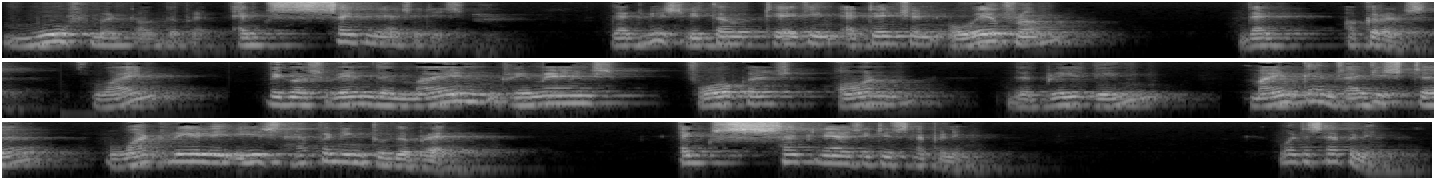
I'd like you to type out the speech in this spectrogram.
movement of the breath, exactly as it is. That means without taking attention away from that occurrence. Why? Because when the mind remains focused on the breathing, mind can register what really is happening to the breath. Exactly as it is happening. What is happening?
